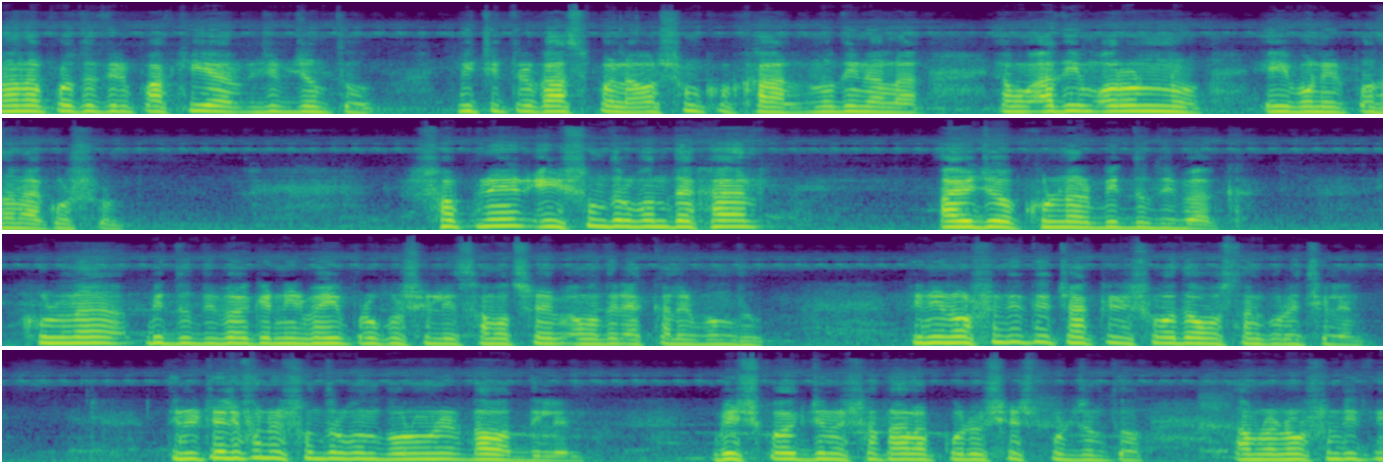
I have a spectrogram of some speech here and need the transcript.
নানা প্রজাতির পাখি আর জীবজন্তু, বিচিত্র গাছপালা, অসংখ্য খাল, নদীনালা এবং আদিম অরণ্য এই বনের প্রধান আকর্ষণ। স্বপ্নের এই সুন্দরবন দেখার আয়োজক খুলনার বিদ্যুৎ বিভাগ। খুলনা বিদ্যুৎ বিভাগের নির্বাহী প্রকৌশলী সামাদ সাহেব আমাদের এককালের বন্ধু। তিনি নরসিংদীতে চাকরির সুবাদে অবস্থান করেছিলেন। তিনি টেলিফোনে সুন্দরবন ভ্রমণের দাওয়াত দিলেন। বেশ কয়েকজনের সাথে আলাপ করেও শেষ পর্যন্ত আমরা নরসিংদীতে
